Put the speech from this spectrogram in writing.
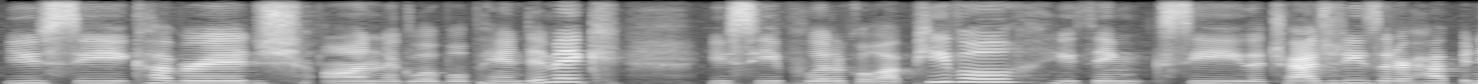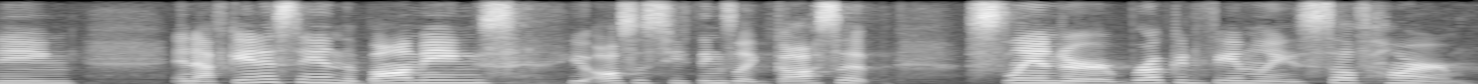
You see coverage on a global pandemic. You see political upheaval. You think see the tragedies that are happening in Afghanistan, the bombings. You also see things like gossip slander, broken families, self harm.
